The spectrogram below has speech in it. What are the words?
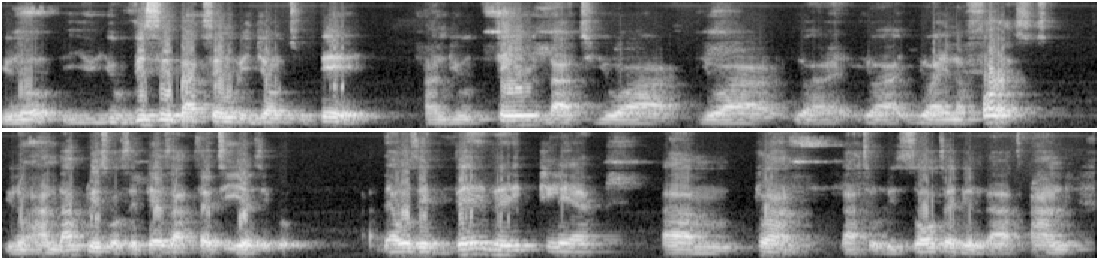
you know, you, you visit that same region today, and you think that you are you are you are you are you are in a forest, you know, and that place was a desert 30 years ago. There was a very very clear um, plan that resulted in that, and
